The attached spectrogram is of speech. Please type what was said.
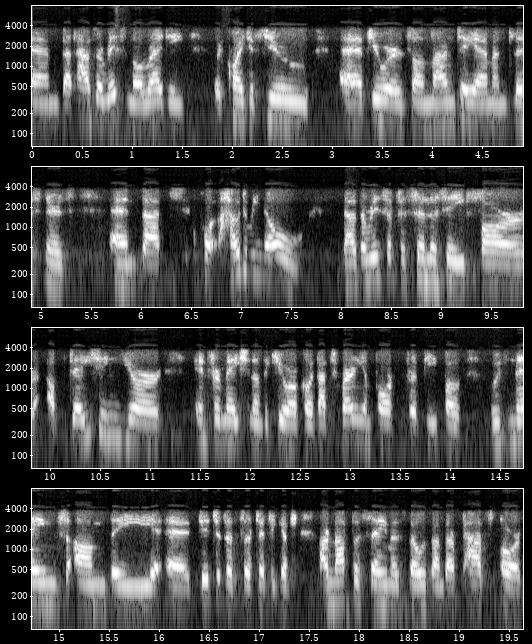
um, that has arisen already with quite a few uh, viewers on AM and listeners, and that how do we know? Now there is a facility for updating your information on the QR code. That's very important for people whose names on the uh, digital certificate are not the same as those on their passport.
